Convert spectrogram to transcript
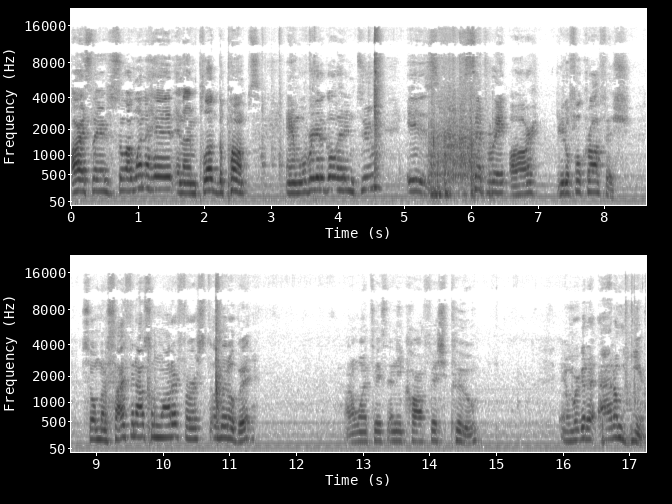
All right, Slayers. So I went ahead and I unplugged the pumps. And what we're going to go ahead and do is separate our beautiful crawfish. So I'm going to siphon out some water first, a little bit. I don't want to taste any crawfish poo. And we're going to add them here.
